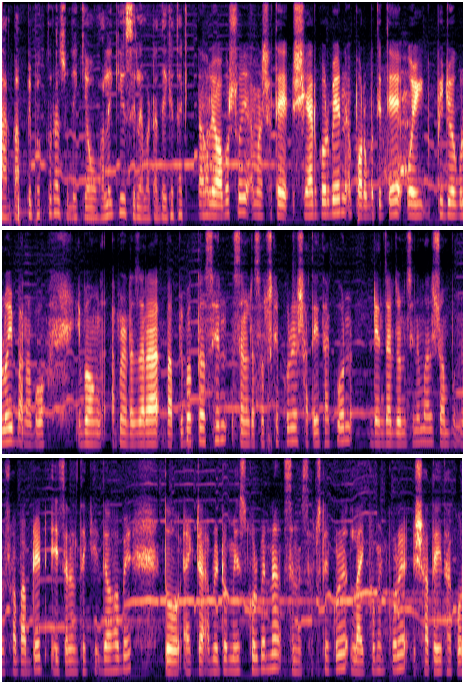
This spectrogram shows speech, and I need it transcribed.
আর পাপ্পি ভক্তরা যদি কেউ হলে গিয়ে সিনেমাটা দেখে থাকে, তাহলে অবশ্যই আমার সাথে শেয়ার করবেন। পরবর্তীতে ওই ভিডিওগুলোই বানাবো। এবং আপনারা যারা পাপ্পি ভক্ত আছেন, চ্যানেলটা সাবস্ক্রাইব করে সাথেই থাকুন। ডেঞ্জার জোন সিনেমার সম্পূর্ণ সব আপডেট এই চ্যানেল থেকে দেওয়া হবে। তো একটা আপডেটও মিস করবেন না। চ্যানেল সাবস্ক্রাইব করে লাইক কমেন্ট করে সাথেই থাকুন।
